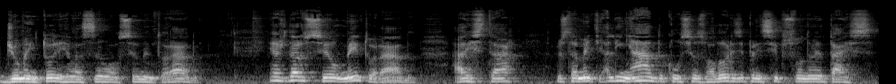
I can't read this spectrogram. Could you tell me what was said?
de um mentor em relação ao seu mentorado é ajudar o seu mentorado a estar justamente alinhado com seus valores e princípios fundamentais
